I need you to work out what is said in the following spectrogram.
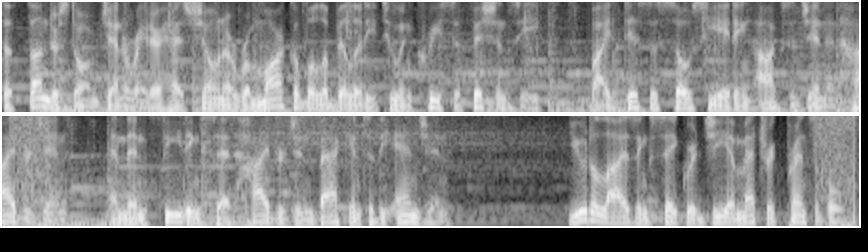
The thunderstorm generator has shown a remarkable ability to increase efficiency by disassociating oxygen and hydrogen and then feeding said hydrogen back into the engine. Utilizing sacred geometric principles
